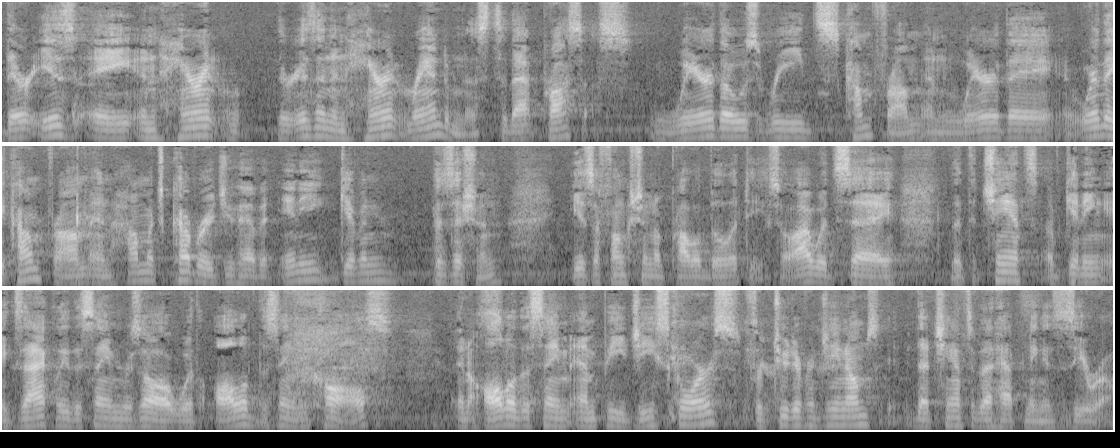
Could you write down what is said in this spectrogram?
there is a inherent, there is an inherent randomness to that process. Where those reads come from and where they, where they come from and how much coverage you have at any given position is a function of probability. So I would say that the chance of getting exactly the same result with all of the same calls and all of the same MPG scores for two different genomes, that chance of that happening is zero.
